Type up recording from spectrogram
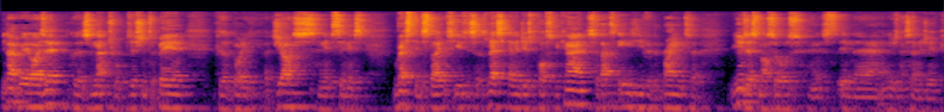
You don't realise it because it's a natural position to be in because the body adjusts and it's in this resting state. It uses as less energy as possibly can, so that's easy for the brain to use its muscles and it's in there and using its energy,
